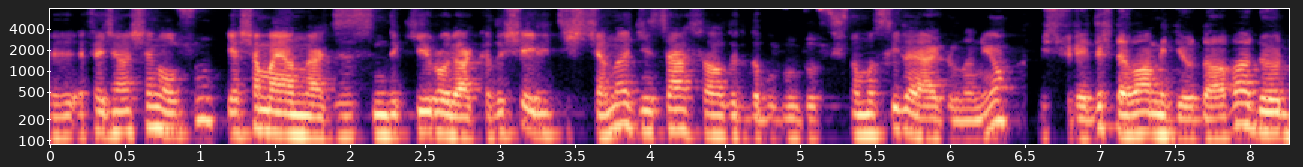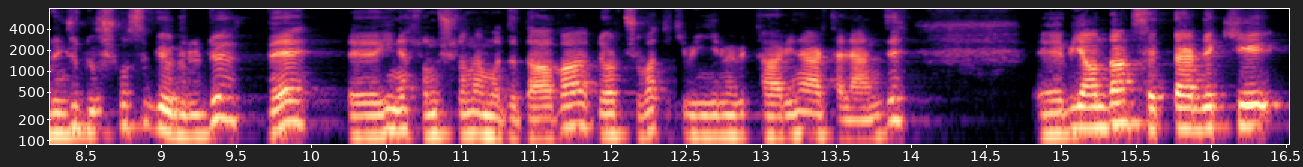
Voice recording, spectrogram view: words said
e, Efecan Şen olsun Yaşamayanlar dizisindeki rol arkadaşı Elit İşcan'a cinsel saldırıda bulunduğu suçlamasıyla yargılanıyor. Bir süredir devam ediyor dava. Dördüncü duruşması görüldü ve e, yine sonuçlanamadı dava. 4 Şubat 2021 tarihine ertelendi. E, bir yandan setlerdeki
